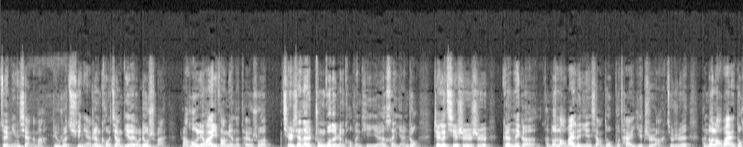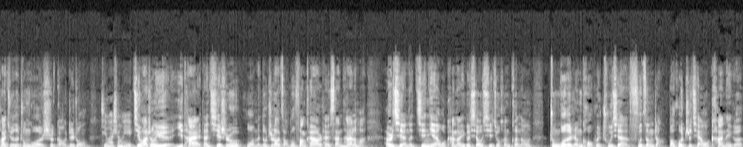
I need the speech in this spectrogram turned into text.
最明显的嘛。比如说去年人口降低了有六十万。然后另外一方面呢，他又说，其实现在中国的人口问题也很严重，这个其实是跟那个很多老外的印象都不太一致啊，就是很多老外都还觉得中国是搞这种计划生育、计划生育一胎，但其实我们都知道，早都放开二胎、三胎了嘛。而且呢，今年我看到一个消息，就很可能中国的人口会出现负增长，包括之前我看那个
